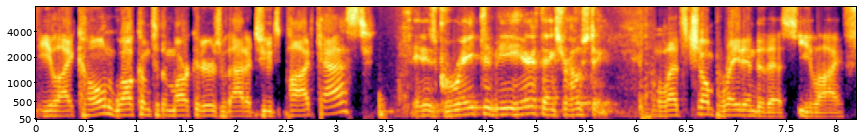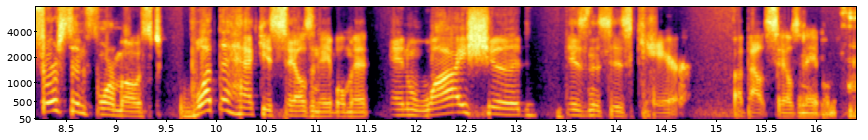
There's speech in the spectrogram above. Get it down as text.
Eli Cohen, welcome to the Marketers with Attitudes podcast. It is great to be here. Thanks for hosting. Let's jump right into this, Eli. First and foremost, what the heck is sales enablement and why should businesses care about sales enablement?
